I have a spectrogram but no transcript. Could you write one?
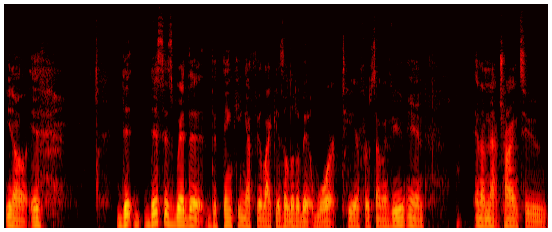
you know, if th- this is where the the thinking I feel like is a little bit warped here for some of you, and and I'm not trying to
